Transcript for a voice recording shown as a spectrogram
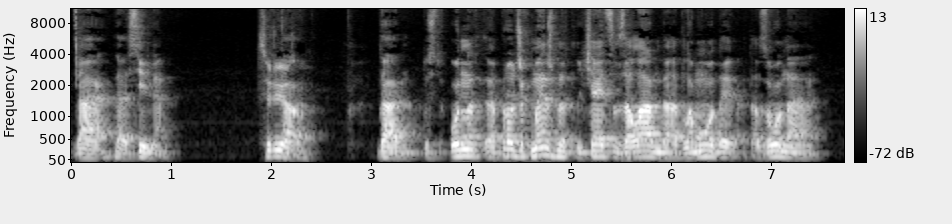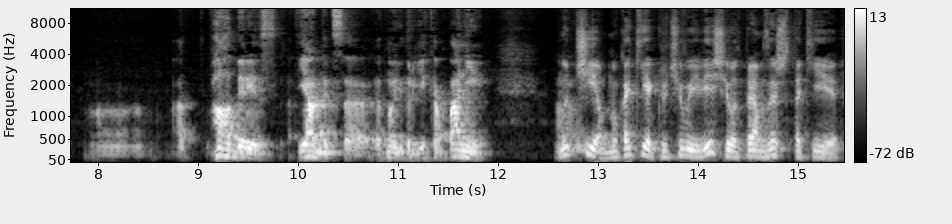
да, да, сильно. Серьезно? Да. да, то есть он, э, Project Management отличается от Zalando, от Ламоды, от Озона, э, от Валберис, от Яндекса, от многих других компаний. Ну э, чем? Ну какие ключевые вещи? Вот прям, знаешь, такие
